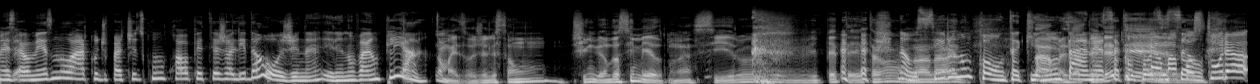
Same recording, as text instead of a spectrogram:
Mas é o mesmo arco de partidos com o qual o PT já lida hoje, né? Ele não vai ampliar. Não, mas hoje eles estão xingando a si mesmo, né? Ciro e PT estão. Não, o Ciro não conta aqui, Ah, não mas tá é nessa composição. É uma postura,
